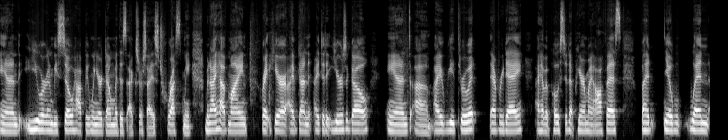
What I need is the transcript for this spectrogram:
and you are going to be so happy when you're done with this exercise. Trust me. I mean, I have mine right here. I've done, I did it years ago, and um, I read through it every day. I have it posted up here in my office. But, you know, when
